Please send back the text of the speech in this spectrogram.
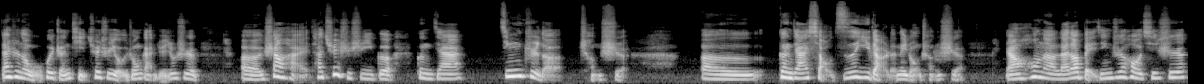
但是呢，我会整体确实有一种感觉，就是，呃，上海它确实是一个更加精致的城市，呃，更加小资一点儿的那种城市。然后呢，来到北京之后，其实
